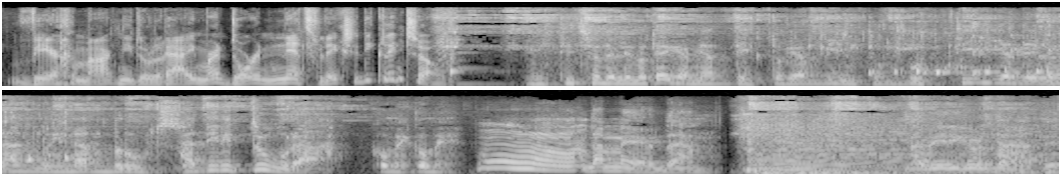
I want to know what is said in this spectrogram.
weer gemaakt, niet door de rij, maar door Netflix. En die klinkt zo. Il tizio dell'enoteca mi ha detto che ha vinto bottiglia dell'anno in Abruzzo. Addirittura. Com'è, com'è? Mmm, la merda. Ma vi ricordate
